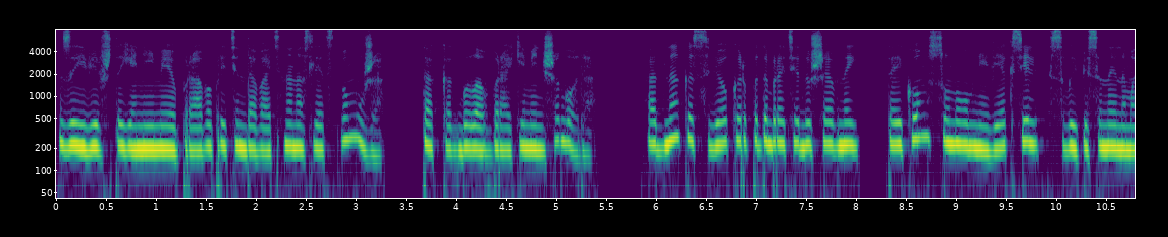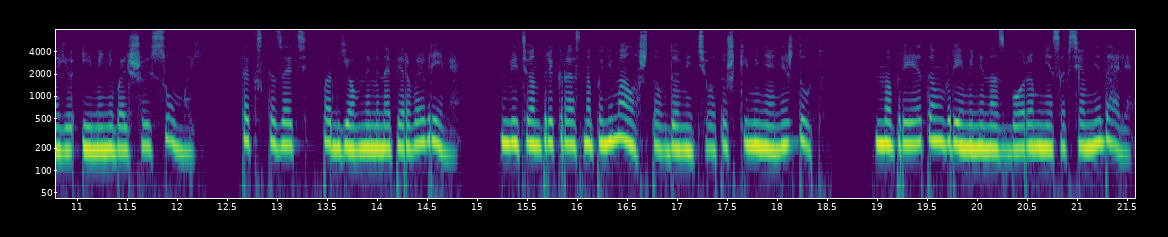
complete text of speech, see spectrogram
заявив, что я не имею права претендовать на наследство мужа, так как была в браке меньше года. Однако свёкор по доброте душевной тайком сунул мне вексель с выписанной на моё имя небольшой суммой, так сказать, подъемными на первое время. Ведь он прекрасно понимал, что в доме тетушки меня не ждут. Но при этом времени на сборы мне совсем не дали.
